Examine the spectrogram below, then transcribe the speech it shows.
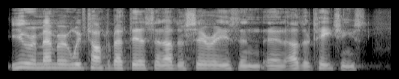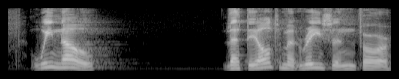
You remember, and we've talked about this in other series and, and other teachings, we know that the ultimate reason for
